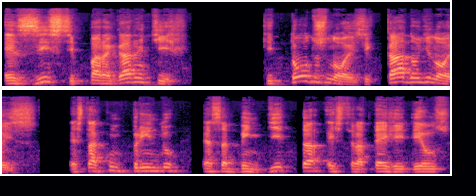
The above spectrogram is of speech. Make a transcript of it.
existe para garantir que todos nós e cada um de nós está cumprindo essa bendita estratégia de Deus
